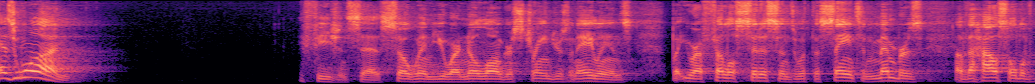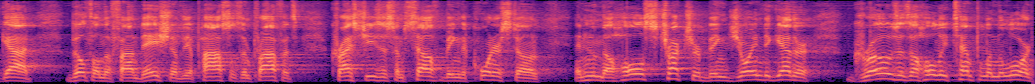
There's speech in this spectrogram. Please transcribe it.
as one. Ephesians says, So when you are no longer strangers and aliens, but you are fellow citizens with the saints and members of the household of God, built on the foundation of the apostles and prophets, Christ Jesus himself being the cornerstone, in whom the whole structure being joined together grows as a holy temple in the Lord.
